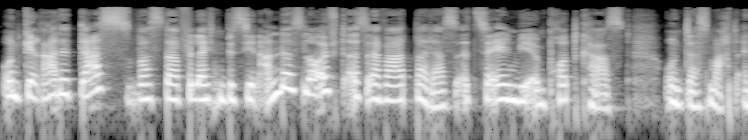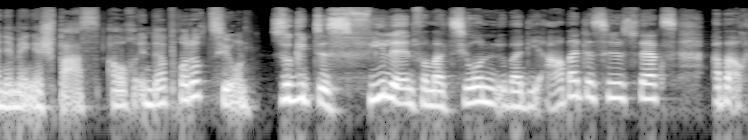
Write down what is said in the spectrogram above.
Und gerade das, was da vielleicht ein bisschen anders läuft als erwartbar, das erzählen wir im Podcast. Und das macht eine Menge Spaß, auch in der Produktion. So gibt es viele Informationen über die Arbeit des Hilfswerks, aber auch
